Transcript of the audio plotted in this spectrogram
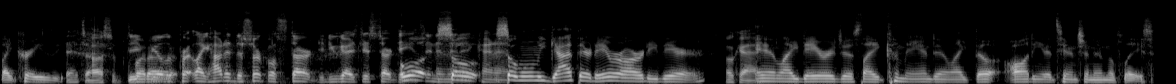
like crazy. That's awesome. Do you feel uh, the pre- like? How did the circle start? Did you guys just start dancing Well, and then so it kind of? so when we got there, they were already there. Okay. and like they were just like commanding like the all the attention in the place.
